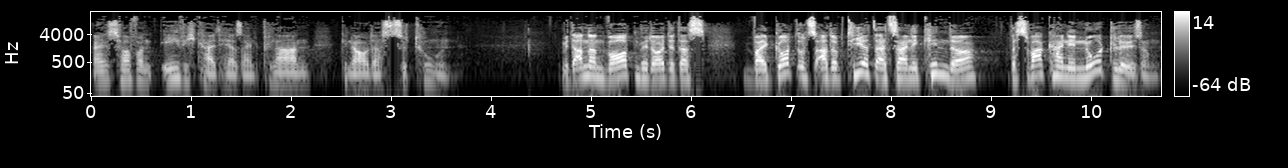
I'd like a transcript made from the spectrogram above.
Nein, es war von Ewigkeit her sein Plan, genau das zu tun. Mit anderen Worten bedeutet das, weil Gott uns adoptiert als seine Kinder, das war keine Notlösung,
